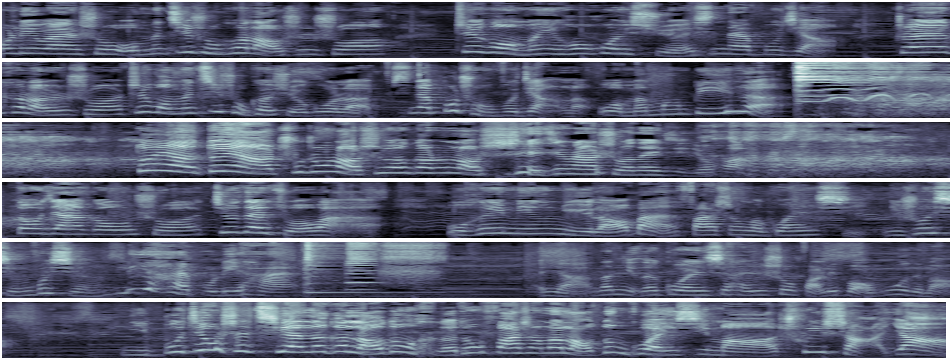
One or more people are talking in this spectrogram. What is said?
无例外说，我们基础课老师说这个我们以后会学，现在不讲。专业课老师说这个我们基础课学过了，现在不重复讲了，我们懵逼了。对呀对呀，初中老师和高中老师也经常说那几句话。豆家沟说，就在昨晚，我和一名女老板发生了关系，你说行不行？厉害不厉害？哎呀，那你那关系还是受法律保护的吧？你不就是签了个劳动合同，发生了劳动关系吗？吹啥呀？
